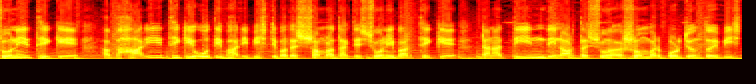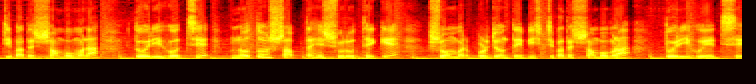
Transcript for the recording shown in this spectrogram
শনি থেকে ভারী থেকে অতি ভারী বৃষ্টিপাতের সম্ভাবনা থাকছে। শনিবার থেকে টানা তিন দিন অর্থাৎ সোমবার পর্যন্ত এই বৃষ্টিপাতের সম্ভাবনা তৈরি হচ্ছে। নতুন সপ্তাহের শুরু থেকে সোমবার পর্যন্ত এই বৃষ্টিপাতের সম্ভাবনা তৈরি হয়েছে।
